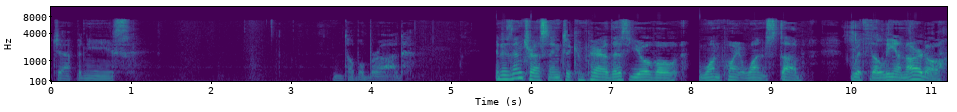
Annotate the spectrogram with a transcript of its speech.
Japanese double broad. It is interesting to compare this JoWo 1.1 stub with the Leonardo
